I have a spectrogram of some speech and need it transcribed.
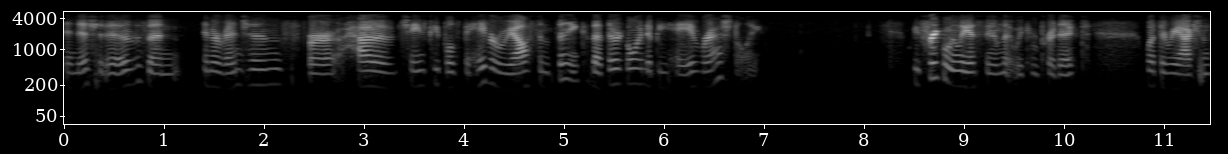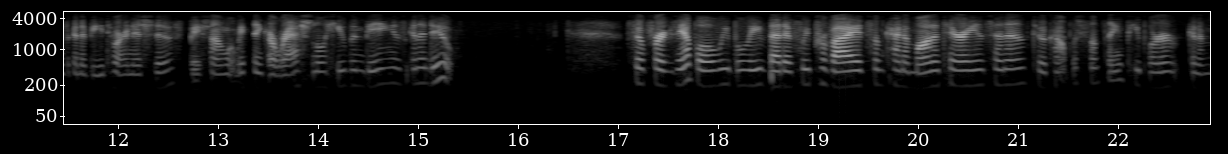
initiatives and interventions for how to change people's behavior, we often think that they're going to behave rationally we frequently assume that we can predict what the reaction is going to be to our initiative based on what we think a rational human being is going to do. So, for example, we believe that if we provide some kind of monetary incentive to accomplish something, people are going to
